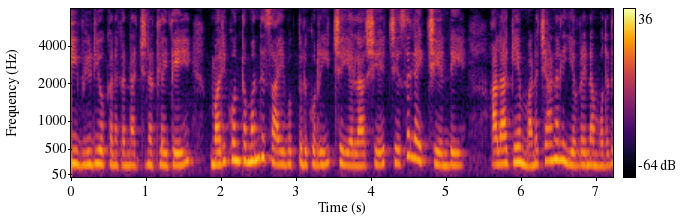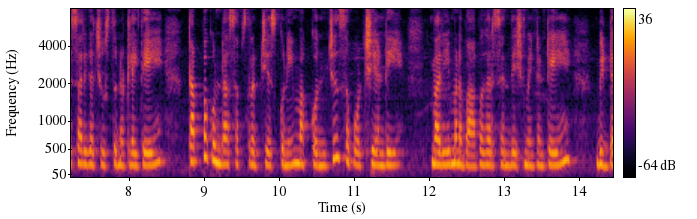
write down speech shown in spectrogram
ఈ వీడియో కనుక నచ్చినట్లయితే మరికొంతమంది సాయి భక్తులకు రీచ్ చేయాలా షేర్ చేసి లైక్ చేయండి. అలాగే మన ఛానల్ ఎవరైనా మొదటిసారిగా చూస్తున్నట్లయితే తప్పకుండా సబ్స్క్రైబ్ చేసుకుని మాకు కొంచెం సపోర్ట్ చేయండి. మరి మన బాబాగారి సందేశం ఏంటంటే బిడ్డ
